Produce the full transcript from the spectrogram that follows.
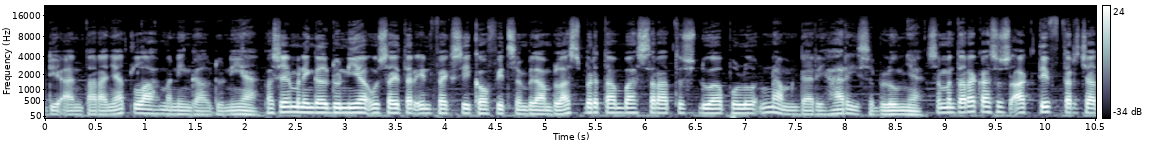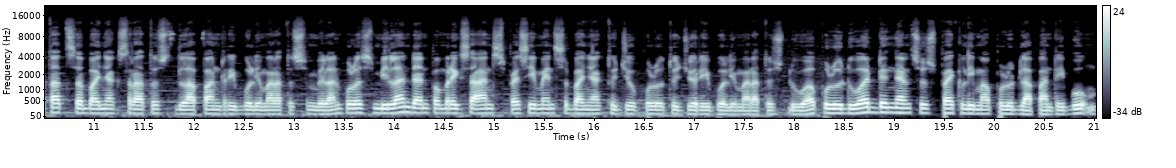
di antaranya telah meninggal dunia. Pasien meninggal dunia usai terinfeksi COVID-19 bertambah 126 dari hari sebelumnya. Sementara kasus aktif tercatat sebanyak 108.599 dan pemeriksaan spesimen sebanyak 77.502 22 dengan suspek 58.450.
